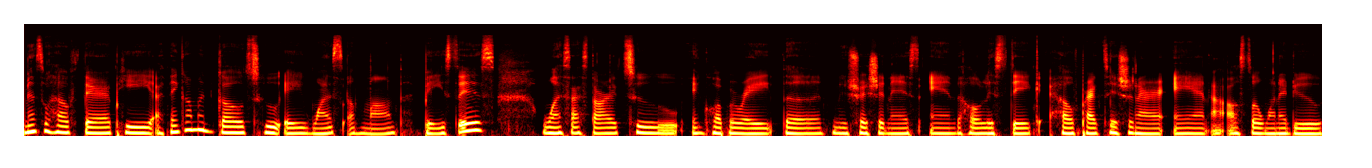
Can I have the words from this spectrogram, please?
mental health therapy. I think I'm gonna go to a once a month basis once I start to incorporate the nutritionist and the holistic health practitioner. And I also want to do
